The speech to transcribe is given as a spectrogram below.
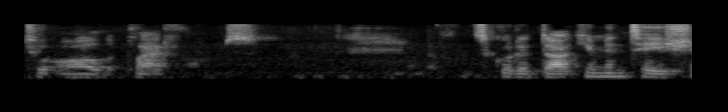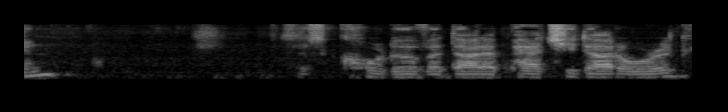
to all the platforms. Let's go to documentation. This is cordova.apache.org.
